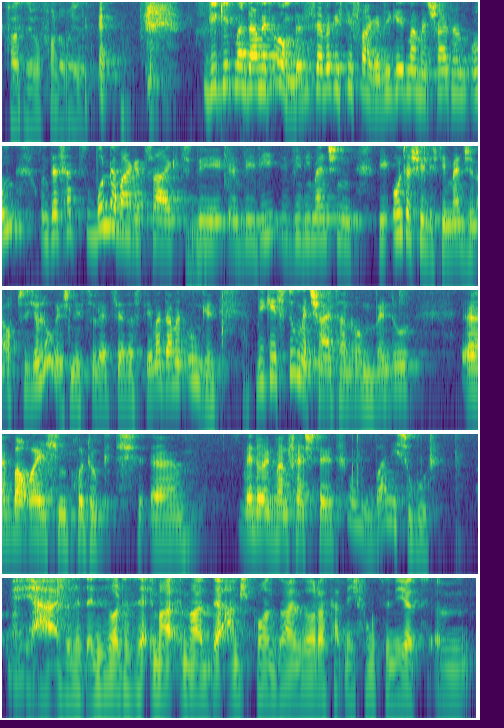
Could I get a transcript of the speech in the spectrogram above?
ich weiß nicht, wovon du redest. Wie geht man damit um? Das ist ja wirklich die Frage. Wie geht man mit Scheitern um? Und das hat wunderbar gezeigt, wie, wie, die, wie die Menschen, wie unterschiedlich die Menschen, auch psychologisch nicht zuletzt ja das Thema, damit umgehen. Wie gehst du mit Scheitern um, wenn du äh, bei euch ein Produkt, äh, wenn du irgendwann feststellst, oh, war nicht so gut? Ja, also letztendlich sollte es ja immer, immer der Ansporn sein, so, das hat nicht funktioniert. Ähm.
